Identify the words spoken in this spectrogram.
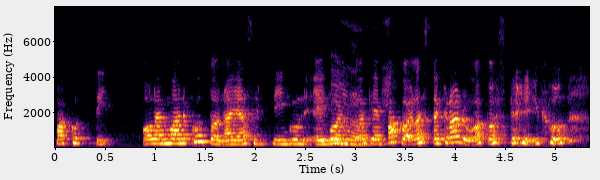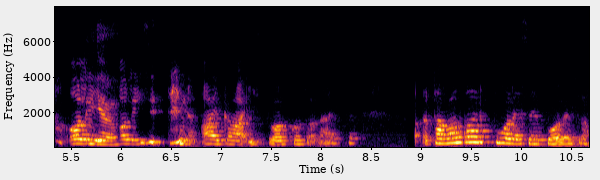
pakotti olemaan kotona ja sitten niin kun ei voinut mm. oikein pakoilla sitä gradua, koska niin kun oli, oli sitten aikaa istua kotona. Että tavallaan puolensa ja puolensa.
